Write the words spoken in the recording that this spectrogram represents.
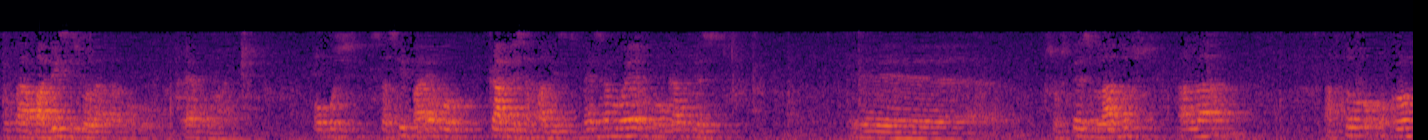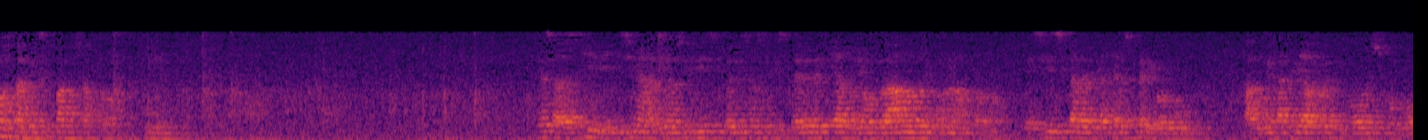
που θα απαντήσεις σε όλα αυτά που έχουμε. Όπως σας είπα, έχω κάποιες απαντήσεις μέσα μου, έχω κάποιες ε, σωστές λάθος, αλλά αυτό ο χρόνος θα δείξει πάνω σε αυτό. Μέσα στη διοίκηση με ανακοίνωση τη κυβέρνηση πιστεύετε και για το νέο πλάνο των επόμενων χρόνων. Εσεί κατά τη διάρκεια τη περίοδου θα δούμε κάτι διαφορετικό με σκοπό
